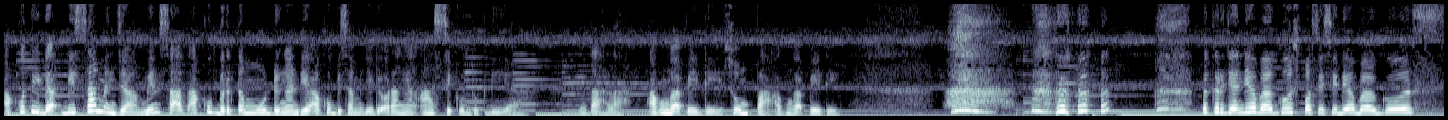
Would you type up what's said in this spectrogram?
aku tidak bisa menjamin saat aku bertemu dengan dia aku bisa menjadi orang yang asik untuk dia. Entahlah, aku nggak pede, sumpah aku nggak pede pekerjaan dia bagus posisi dia bagus.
